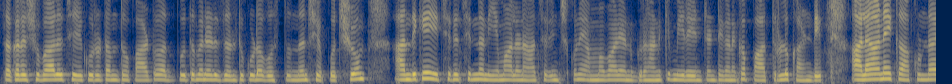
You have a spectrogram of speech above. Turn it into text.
సకల శుభాలు చేకూరటంతో పాటు అద్భుతమైన రిజల్ట్ కూడా వస్తుందని చెప్పొచ్చు. అందుకే ఈ చిన్న చిన్న నియమాలను ఆచరించుకుని అమ్మవారి అనుగ్రహానికి మీరు ఏంటంటే కనుక పాత్రలు కండి. అలానే కాకుండా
